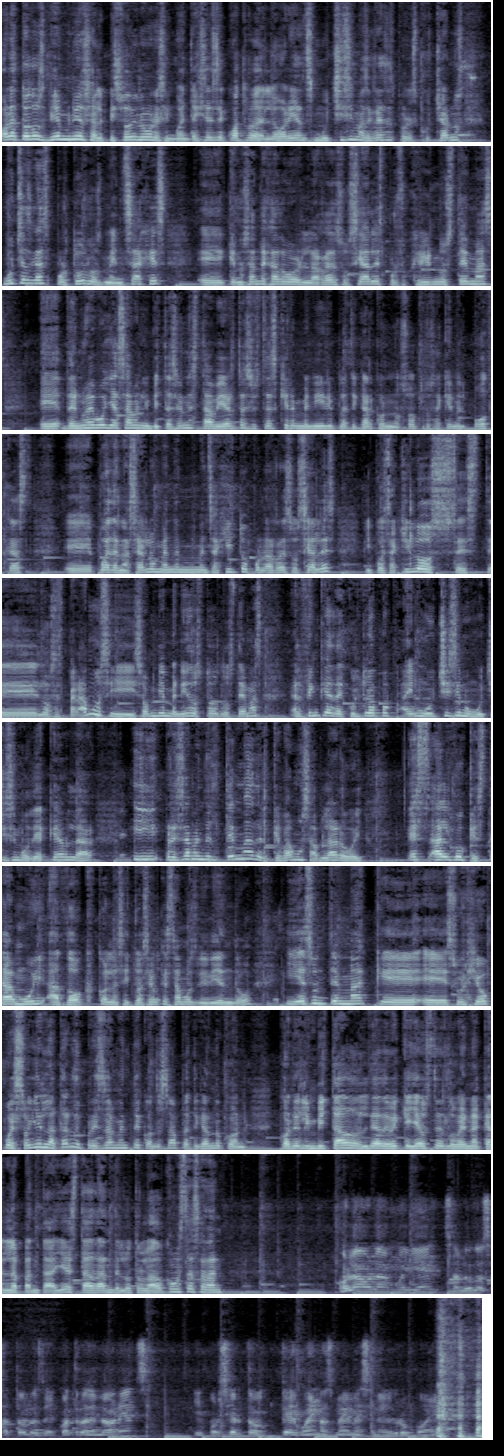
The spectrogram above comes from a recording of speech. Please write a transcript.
Hola a todos, bienvenidos al episodio número 56 de 4 de Lorians. Muchísimas gracias por escucharnos. Muchas gracias por todos los mensajes eh, que nos han dejado en las redes sociales, por sugerirnos temas. Eh, de nuevo, ya saben, la invitación está abierta. Si ustedes quieren venir y platicar con nosotros aquí en el podcast, eh, pueden hacerlo. Manden un mensajito por las redes sociales. Y pues aquí los, este, los esperamos y son bienvenidos todos los temas. Al fin que de cultura pop hay muchísimo, muchísimo de qué hablar. Y precisamente el tema del que vamos a hablar hoy es algo que está muy ad hoc con la situación que estamos viviendo y es un tema que eh, surgió pues hoy en la tarde precisamente cuando estaba platicando con, con el invitado del día de hoy que ya ustedes lo ven acá en la pantalla, está Adán del otro lado. ¿Cómo estás Adán? Hola, hola, muy bien. Saludos a todos los de 4 de Lawrence. Y por cierto, qué buenos memes en el grupo, ¿eh?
